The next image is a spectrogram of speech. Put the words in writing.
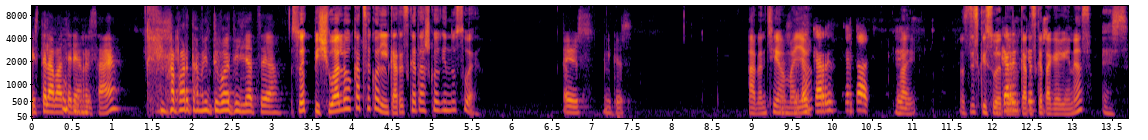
ez dela bat ere erreza, eh? Apartamentu bat bilatzea. Zuek pixua lokatzeko elkarrizketa asko egin duzue? Ez, nik ez. Arantxia, maia? elkarrizketak. Bai. Ez dizkizuet Elkarrizket- elkarrizketak egin, ez? Ez.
